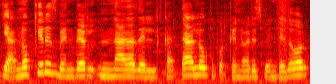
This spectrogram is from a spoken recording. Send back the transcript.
ya no quieres vender nada del catálogo porque no eres vendedor,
